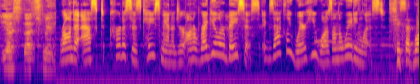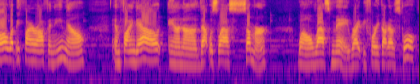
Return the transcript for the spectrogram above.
Yes, that's me. Rhonda asked Curtis's case manager on a regular basis exactly where he was on the waiting list. She said, Well, let me fire off an email and find out. And uh, that was last summer, well, last May, right before he got out of school.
